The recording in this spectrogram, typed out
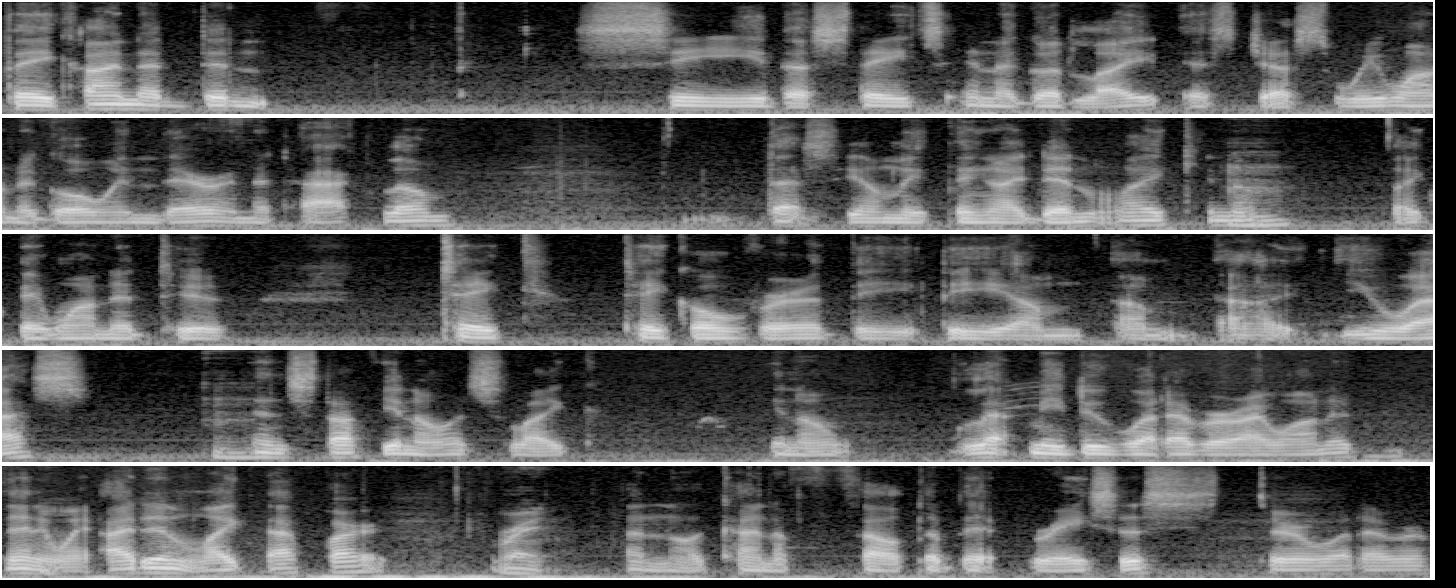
they kind of didn't see the states in a good light. It's just we want to go in there and attack them. That's the only thing I didn't like, you know. Mhm. Like they wanted to take take over the the um, um, uh, U.S. Mhm. and stuff. You know, it's like, you know, let me do whatever I wanted. Anyway, I didn't like that part. Right. I don't know. It kind of felt a bit racist or whatever.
